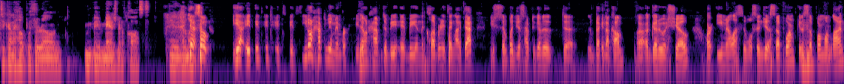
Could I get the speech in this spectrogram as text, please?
to kind of help with their own management of cost? Yeah, so yeah, it it, it it's it's you don't have to be a member. You Yep. don't have to be it be in the club or anything like that. You simply just have to go to, to Beckett.com or, or go to a show or email us and we'll send you a sub form. Get a Mhm. sub form online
